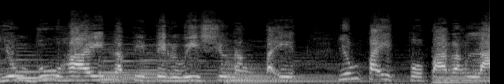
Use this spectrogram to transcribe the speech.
Yung buhay na pipirwisyo ng pait. Yung pait po parang laso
